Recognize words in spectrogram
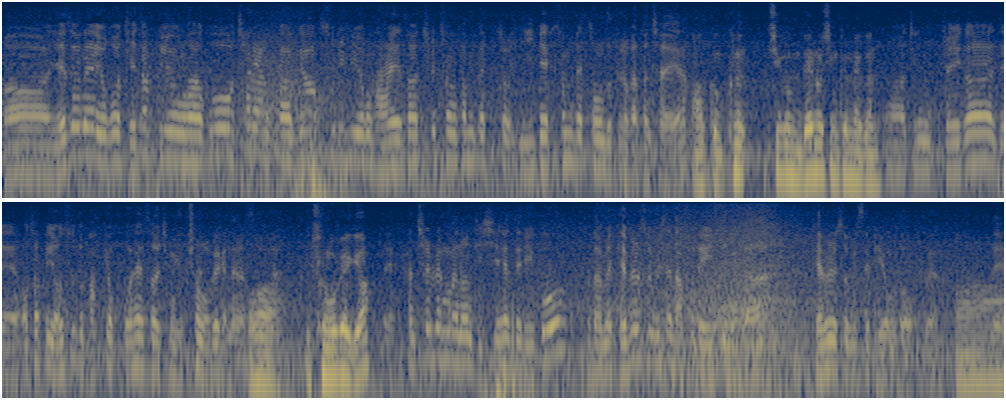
어, 예전에 요거 제작 비용하고 차량 가격, 수리 비용 다 해서 7,300, 200, 300 정도 들어갔던 차예요. 아, 그럼 그, 지금 내놓으신 금액은 어, 지금 저희가 이제 어차피 연수도 바뀌었고 해서 지금 6,500에 내놨습니다. 와, 6,500이요? 네, 한 700만 원 DC 해드리고 그다음에 개별 서비스에 납부돼 있으니까 개별 서비스 비용도 없고요. 아. 네.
